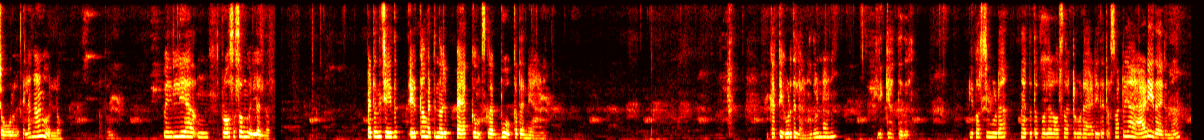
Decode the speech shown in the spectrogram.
ചോറ് എല്ലാം കാണുമല്ലോ. അപ്പം വലിയ പ്രോസസ്സൊന്നും ഇല്ലല്ലോ. പെട്ടെന്ന് ചെയ്ത് എടുക്കാൻ പറ്റുന്ന ഒരു പാക്കും സ്ക്രബും ഒക്കെ തന്നെയാണ്. കട്ടി കൂടുതലാണ് അതുകൊണ്ടാണ് ഇരിക്കാത്തത്. ഇനി കുറച്ചും കൂടെ നേരത്തെ പോലെ റോസ് വാട്ടറും കൂടെ ആഡ് ചെയ്ത് റോസ് വാട്ടർ ഞാൻ ആഡ് ചെയ്തായിരുന്നു.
